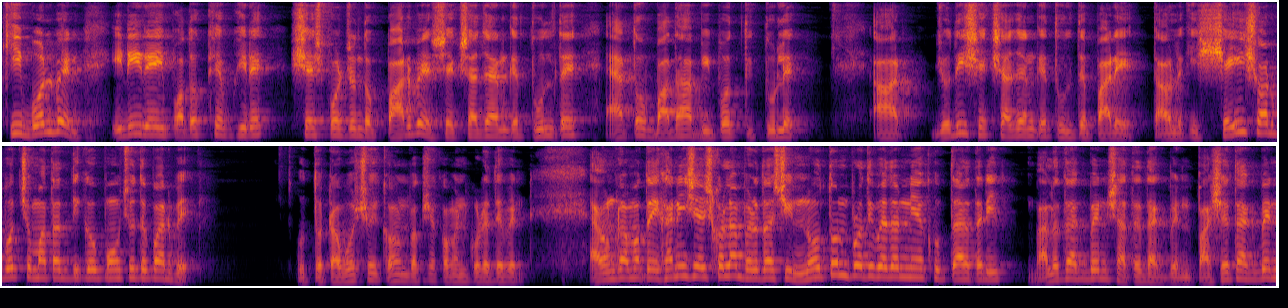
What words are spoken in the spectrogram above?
কি বলবেন? ইডির এই পদক্ষেপ ঘিরে শেষ পর্যন্ত পারবে শেখ শাহজাহানকে তুলতে? এত বাধা বিপত্তি তুলে? আর যদি শেখ শাহজাহানকে তুলতে পারে, তাহলে কি সেই সর্বোচ্চ মাতার দিকেও পৌঁছতে পারবে? উত্তরটা অবশ্যই কমেন্ট বক্সে কমেন্ট করে দেবেন। এখনকার মতো এখানেই শেষ করলাম। ফেরত আসছি নতুন প্রতিবেদন নিয়ে খুব তাড়াতাড়ি। ভালো থাকবেন, সাথে থাকবেন, পাশে থাকবেন।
